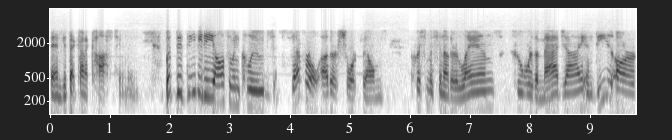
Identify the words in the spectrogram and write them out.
and get that kind of costuming. But the DVD also includes several other short films, Christmas in Other Lands, Who Were the Magi, and these are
